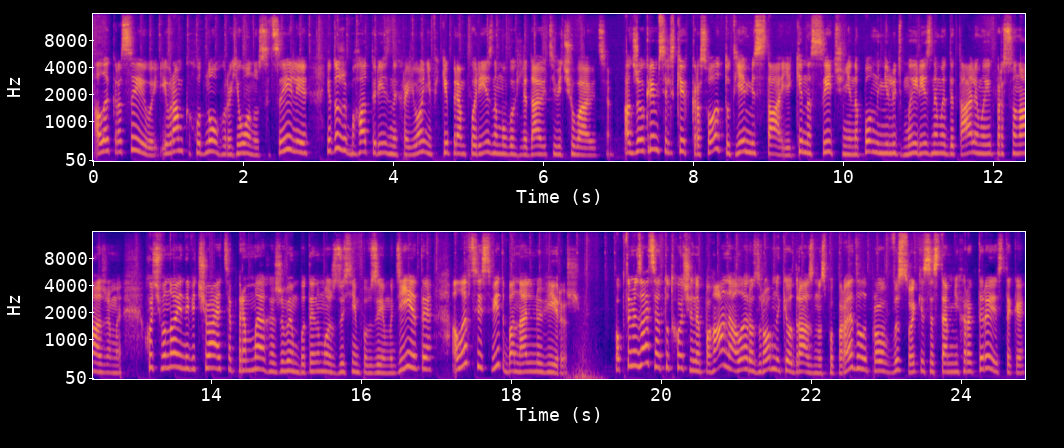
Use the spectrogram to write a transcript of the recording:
але красивий. І в рамках одного регіону Сицилії є дуже багато різних районів, які прям по-різному виглядають і відчуваються. Адже окрім сільських красот, тут є міста, які насичені, наповнені людьми, різними деталями і персонажами. Хоч воно і не відчувається прям мега живим, бо ти не можеш з усім повзаємодіяти, але в цей світ банально віриш. Оптимізація тут хоч і непогана, але розробники одразу нас попередили про високі системні характеристики.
